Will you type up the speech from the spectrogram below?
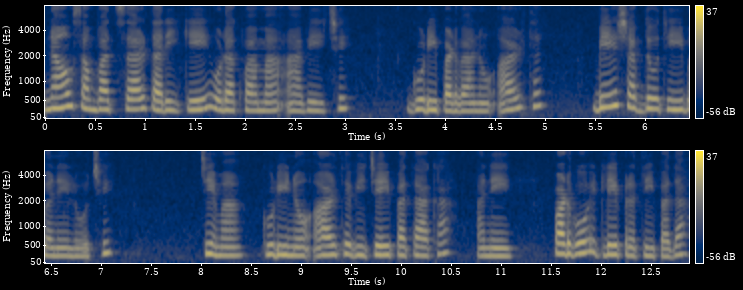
નવ સંવત્સર તરીકે ઓળખવામાં આવે છે. ગુડી પડવાનો અર્થ બે શબ્દોથી બનેલો છે. જેમાં ગુડીનો અર્થ વિજય પતાકા અને પડવો એટલે પ્રતિપદા.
